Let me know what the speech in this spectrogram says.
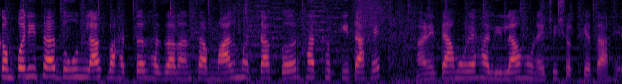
कंपनीचा दोन लाख बहात्तर हजारांचा मालमत्ता कर हा थकीत आहे आणि त्यामुळे हा लिलाव होण्याची शक्यता आहे.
